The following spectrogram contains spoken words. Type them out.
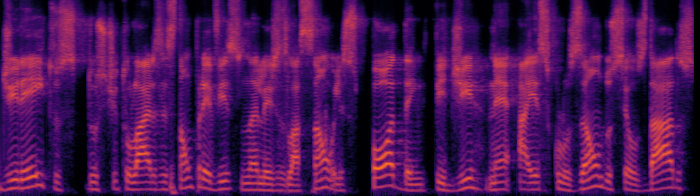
direitos dos titulares estão previstos na legislação, eles podem pedir né, a exclusão dos seus dados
